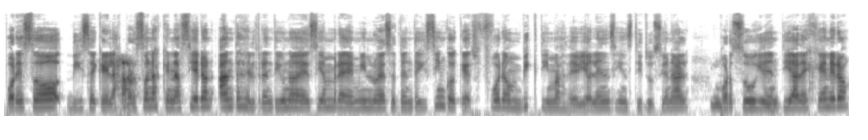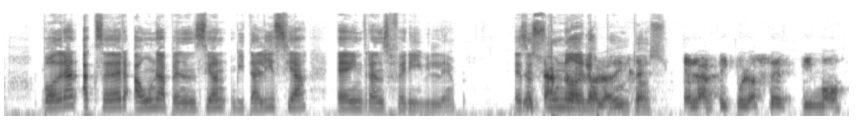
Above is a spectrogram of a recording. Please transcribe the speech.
por eso dice que las personas que nacieron antes del 31 de diciembre de 1975 y que fueron víctimas de violencia institucional por su identidad de género podrán acceder a una pensión vitalicia e intransferible. Ese es uno de los lo puntos. dice el artículo séptimo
